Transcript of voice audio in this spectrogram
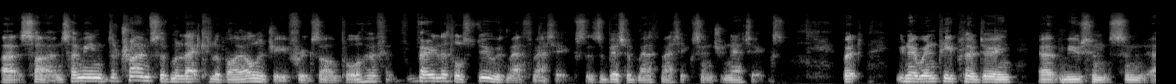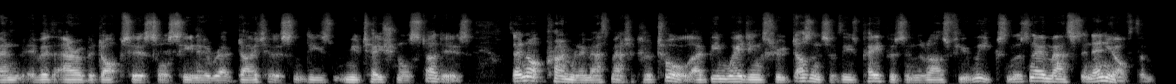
uh, science. I mean, the triumphs of molecular biology, for example, have very little to do with mathematics. There's a bit of mathematics in genetics. But, you know, when people are doing uh, mutants and, and with Arabidopsis or Caenorhabditis and these mutational studies, they're not primarily mathematical at all. I've been wading through dozens of these papers in the last few weeks, and there's no maths in any of them.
